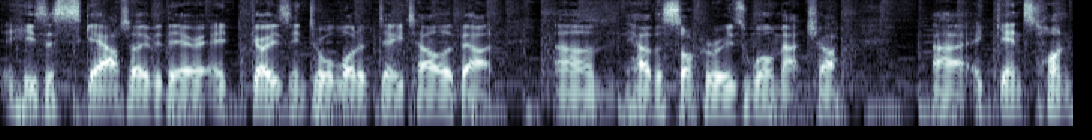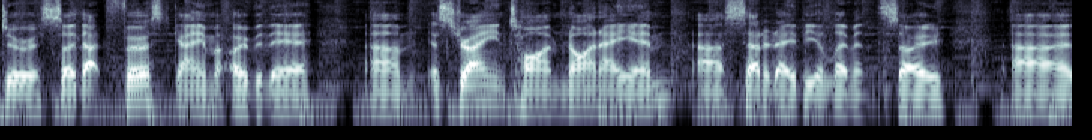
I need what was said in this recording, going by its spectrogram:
he's a scout over there. It goes into a lot of detail about um, how the Socceroos will match up uh, against Honduras. So that first game over there, um, Australian time, 9 a.m., uh, Saturday the 11th. So uh,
